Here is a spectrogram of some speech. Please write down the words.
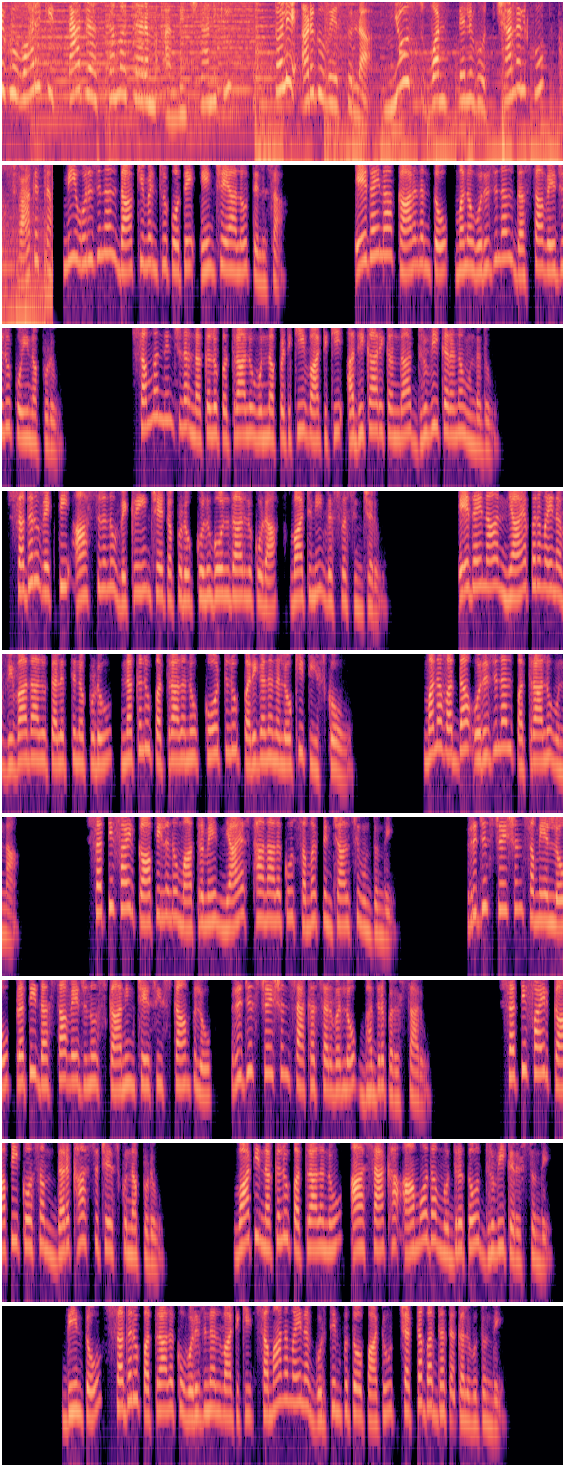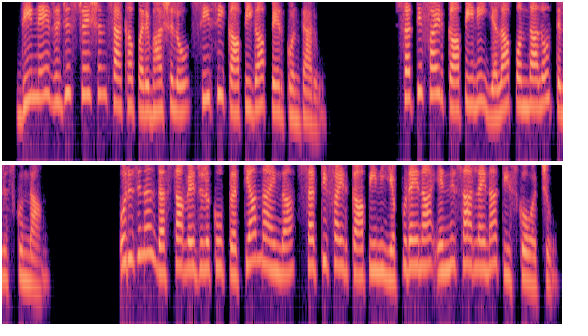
తెలుగు వారికి తాజా సమాచారం అందించడానికి తొలి అడుగు వేస్తున్న న్యూస్ వన్ తెలుగు ఛానల్కు స్వాగతం. మీ ఒరిజినల్ డాక్యుమెంట్లు పోతే ఏం చేయాలో తెలుసా? ఏదైనా కారణంతో మన ఒరిజినల్ దస్తావేజులు పోయినప్పుడు సంబంధించిన నకలు పత్రాలు ఉన్నప్పటికీ వాటికి అధికారికంగా ధృవీకరణ ఉండదు. సదరు వ్యక్తి ఆస్తులను విక్రయించేటప్పుడు కొనుగోలుదారులు కూడా వాటిని విశ్వసించరు. ఏదైనా న్యాయపరమైన వివాదాలు తలెత్తినప్పుడు నకలు పత్రాలను కోర్టులు పరిగణనలోకి తీసుకోవు. మన వద్ద ఒరిజినల్ పత్రాలు ఉన్నా సర్టిఫైడ్ కాపీలను మాత్రమే న్యాయస్థానాలకు సమర్పించాల్సి ఉంటుంది. రిజిస్ట్రేషన్ సమయంలో ప్రతి దస్తావేజును స్కానింగ్ చేసి స్టాంపులు రిజిస్ట్రేషన్ శాఖ సర్వర్లో భద్రపరుస్తారు. సర్టిఫైడ్ కాపీ కోసం దరఖాస్తు చేసుకున్నప్పుడు వాటి నకలు పత్రాలను ఆ శాఖ ఆమోద ముద్రతో ధృవీకరిస్తుంది. దీంతో సదరు పత్రాలకు ఒరిజినల్ వాటికి సమానమైన గుర్తింపుతో పాటు చట్టబద్ధత కలుగుతుంది. దీన్నే రిజిస్ట్రేషన్ శాఖ పరిభాషలో సీసీ కాపీగా పేర్కొంటారు. సర్టిఫైడ్ కాపీని ఎలా పొందాలో తెలుసుకుందాం. ఒరిజినల్ దస్తావేజులకు ప్రత్యామ్నాయంగా సర్టిఫైడ్ కాపీని ఎప్పుడైనా ఎన్నిసార్లైనా తీసుకోవచ్చు.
